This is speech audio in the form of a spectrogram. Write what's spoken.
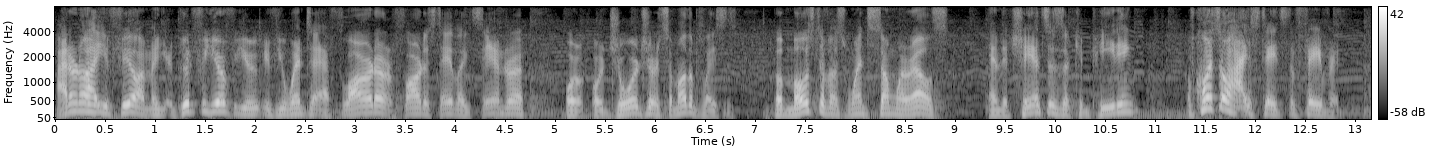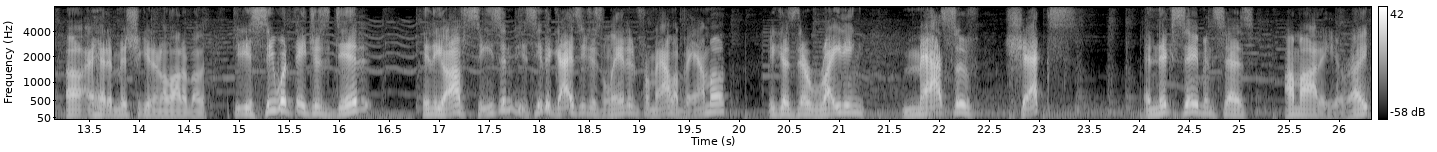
I don't know how you feel. I mean, good for you if you if you went to Florida or Florida State like Sandra or or Georgia or some other places. But most of us went somewhere else, and the chances of competing, of course, Ohio State's the favorite uh, ahead of Michigan and a lot of other. Did you see what they just did in the off season? Do you see the guys who just landed from Alabama because they're writing massive checks? And Nick Saban says, "I'm out of here." Right?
